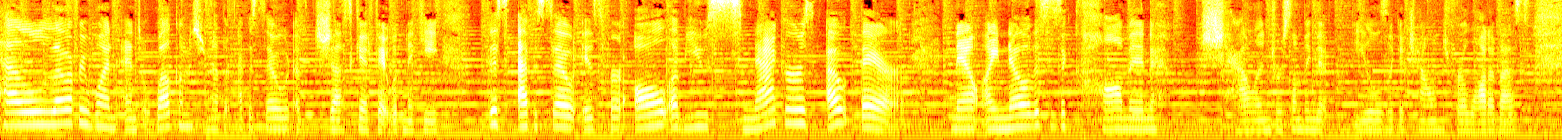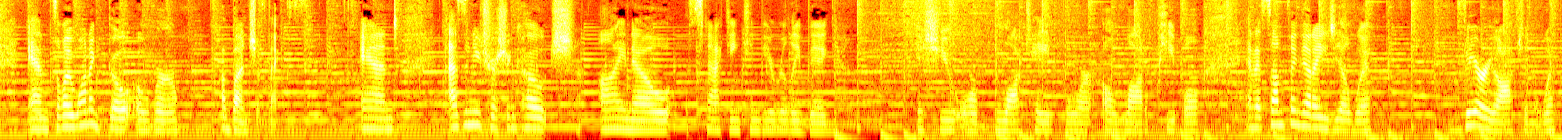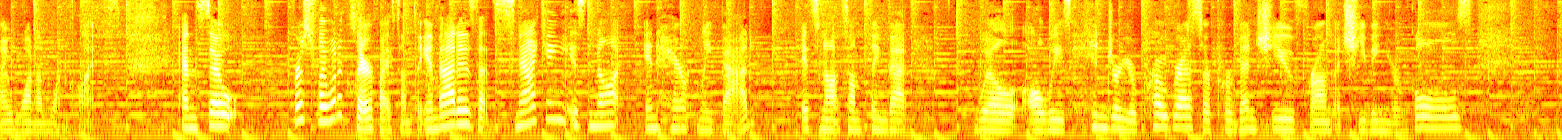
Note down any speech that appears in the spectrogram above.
Hello, everyone, and welcome to another episode of Just Get Fit with Nikki. This episode is for all of you snackers out there. Now, I know this is a common challenge or something that feels like a challenge for a lot of us, and so I want to go over a bunch of things. And as a nutrition coach, I know snacking can be a really big issue or blockade for a lot of people, and it's something that I deal with very often with my one on one clients. And so, first of all, I want to clarify something, and that is that snacking is not inherently bad. It's not something that will always hinder your progress or prevent you from achieving your goals.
